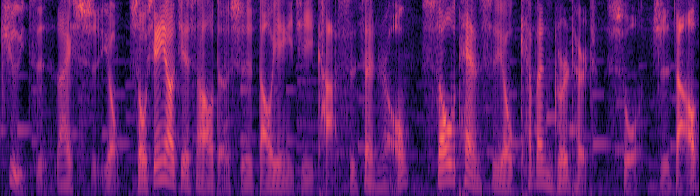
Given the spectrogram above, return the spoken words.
句子来使用。首先要介绍的是导演以及卡司阵容，《Soul Ten》是由 Kevin Greutert 所指导。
